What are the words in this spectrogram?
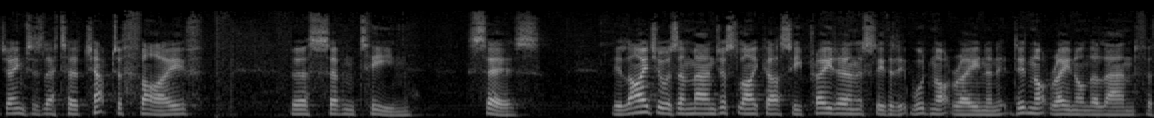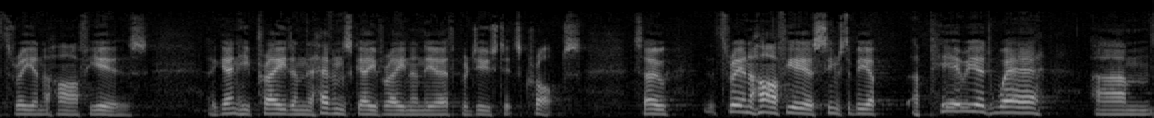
James's letter, chapter 5, verse 17 says, Elijah was a man just like us. He prayed earnestly that it would not rain, and it did not rain on the land for three and a half years. Again, he prayed, and the heavens gave rain, and the earth produced its crops. So, three and a half years seems to be a, a period where um,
